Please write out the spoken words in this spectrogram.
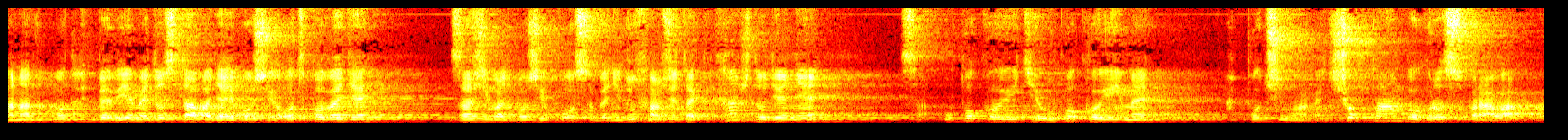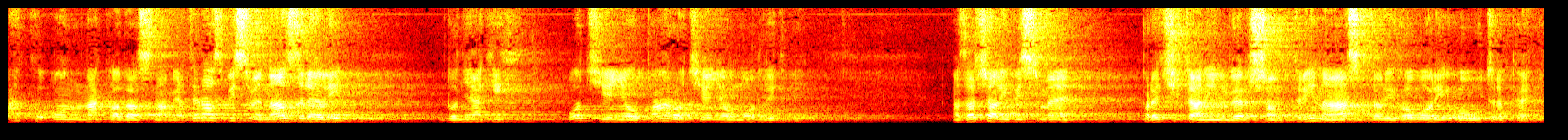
a na modlitbe vieme dostávať aj Božie odpovede, zažívať Božie pôsobenie. Dúfam, že tak každodenne sa upokojíte, upokojíme a počúvame, čo Pán Boh rozpráva, ako On nakladá s nami. A teraz by sme nazreli do nejakých otieňov, pár otieňov modlitby. A začali by sme prečítaným veršom 13, ktorý hovorí o utrpení.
